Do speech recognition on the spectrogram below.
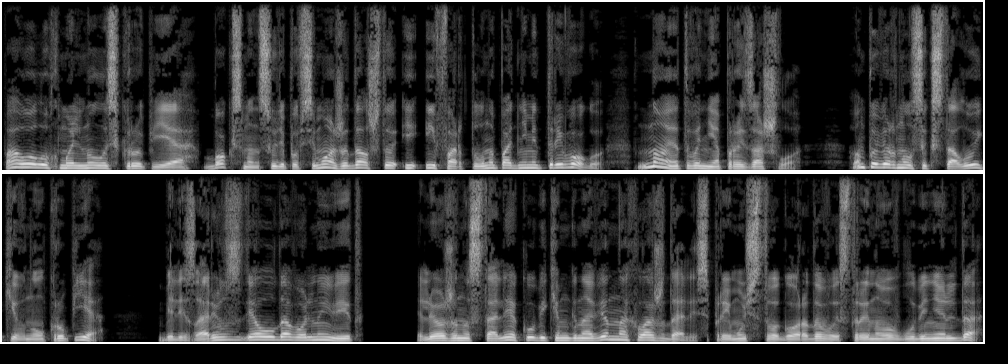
Паол ухмыльнулась крупье. Боксман, судя по всему, ожидал, что и и Фортуна поднимет тревогу, но этого не произошло. Он повернулся к столу и кивнул крупье. Белизариус сделал довольный вид. Лежа на столе, кубики мгновенно охлаждались, преимущество города, выстроенного в глубине льда.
